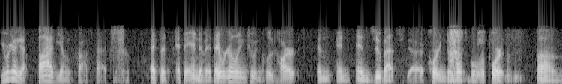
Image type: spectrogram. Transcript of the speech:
You were going to get five young prospects at the at the end of it. They were going to include Hart and and and Zubac, uh, according to multiple reports. Um,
